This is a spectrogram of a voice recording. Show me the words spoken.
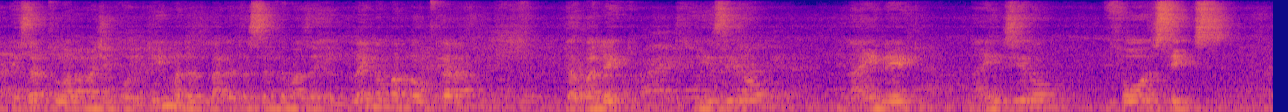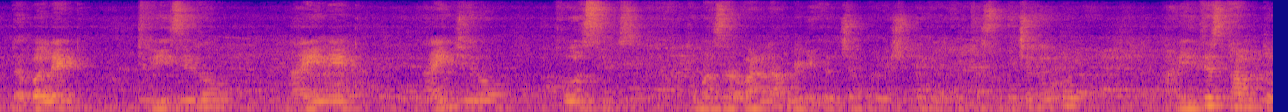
आणि जर तुम्हाला माझी कोणतीही मदत लागत असेल तर माझा हेल्पलाईन नंबर नोट करा. Double eight three zero nine eight nine zero four six double eight three zero nine eight nine zero four six तुम्हा सर्वांना मेडिकलच्या प्रवेश प्रक्रियेकरता शुभेच्छा देतो. आणि इथेच थांबतो.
